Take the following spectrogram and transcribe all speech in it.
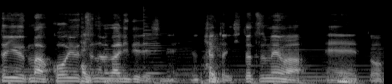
という、まあ、こういうつながりでですね、ちょっと一つ目は、えっ、と、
